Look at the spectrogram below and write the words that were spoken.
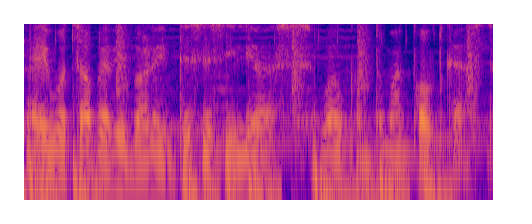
Hey, what's up, everybody? This is Elias. Welcome to my podcast.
